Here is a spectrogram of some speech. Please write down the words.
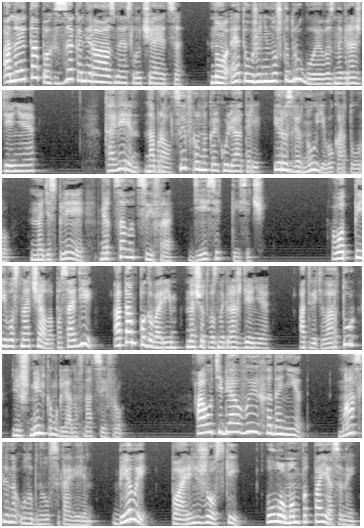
а на этапах с зэками разное случается. Но это уже немножко другое вознаграждение. Каверин набрал цифру на калькуляторе и развернул его к Артуру. На дисплее мерцала цифра — десять тысяч. «Вот ты его сначала посади, а там поговорим насчет вознаграждения», — ответил Артур, лишь мельком глянув на цифру. «А у тебя выхода нет», — масляно улыбнулся Каверин. «Белый — парень жесткий, ломом подпоясанный.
